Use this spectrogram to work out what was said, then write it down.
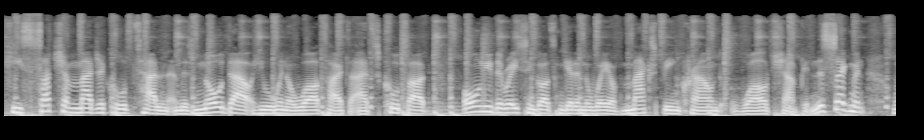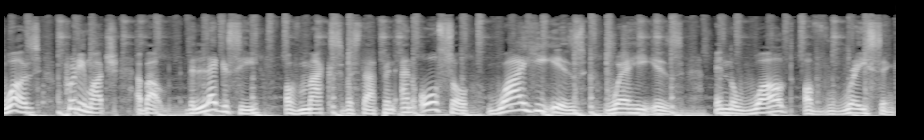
He's such a magical talent, and there's no doubt he will win a world title at Coulthard. Only the racing gods can get in the way of Max being crowned world champion. This segment was pretty much about the legacy of Max Verstappen and also why he is where he is in the world of racing.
